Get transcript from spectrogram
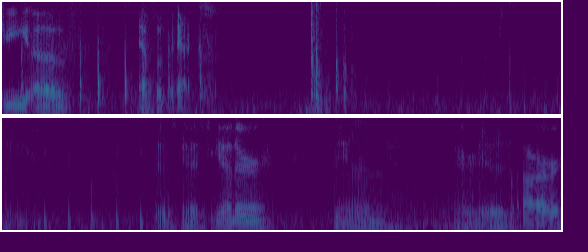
g of f of x. Those guys together, and there is our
